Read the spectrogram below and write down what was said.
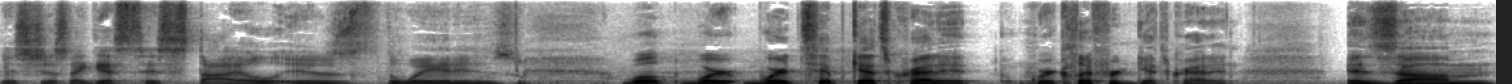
it's just I guess his style is the way it is. Well, where where Tip gets credit, where Clifford gets credit, is um,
